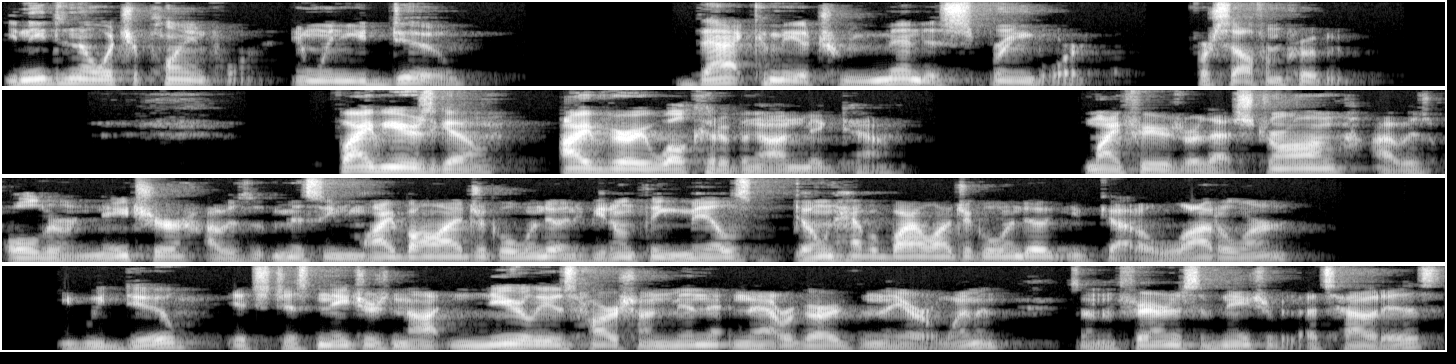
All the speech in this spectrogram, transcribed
You need to know what you're playing for. And when you do, that can be a tremendous springboard for self improvement. Five years ago, I very well could have been on MGTOW. My fears were that strong. I was older in nature. I was missing my biological window. And if you don't think males don't have a biological window, you've got a lot to learn. We do. It's just nature's not nearly as harsh on men in that regard than they are women. It's an unfairness of nature, but that's how it is.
